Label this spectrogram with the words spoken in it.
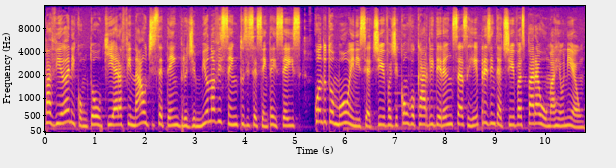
Paviani contou que era final de setembro de 1966 quando tomou a iniciativa de convocar lideranças representativas para uma reunião.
